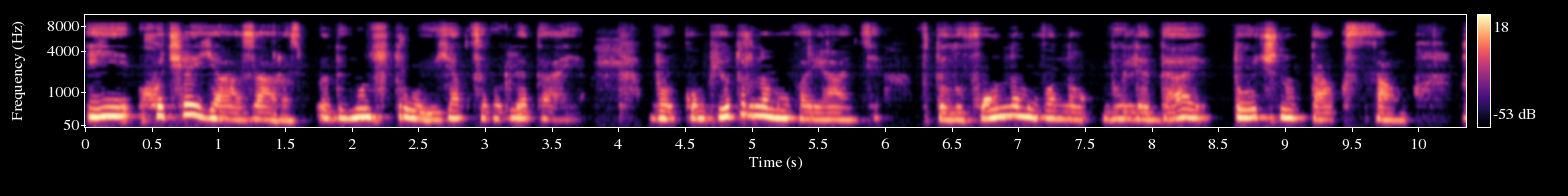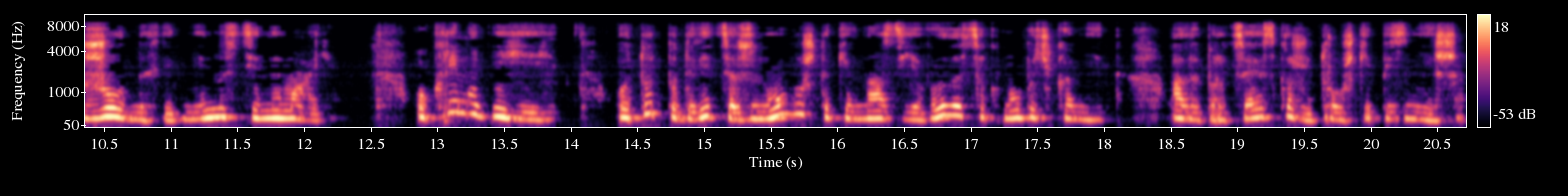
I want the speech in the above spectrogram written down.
І хоча я зараз демонструю, як це виглядає в комп'ютерному варіанті, в телефонному воно виглядає точно так само. Жодних відмінностей немає. Окрім однієї, Отут, подивіться, знову ж таки в нас з'явилася кнопочка Meet, але про це я скажу трошки пізніше.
